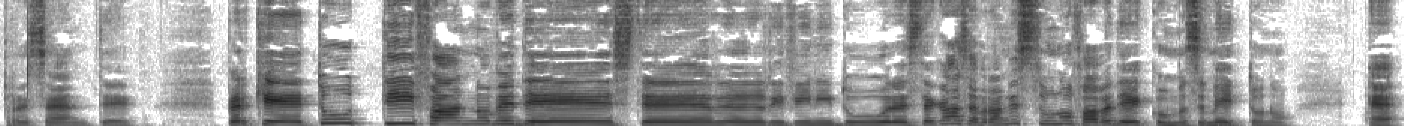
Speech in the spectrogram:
presente perché tutti fanno vedere queste rifiniture, queste cose, però nessuno fa vedere come si mettono. Eh,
